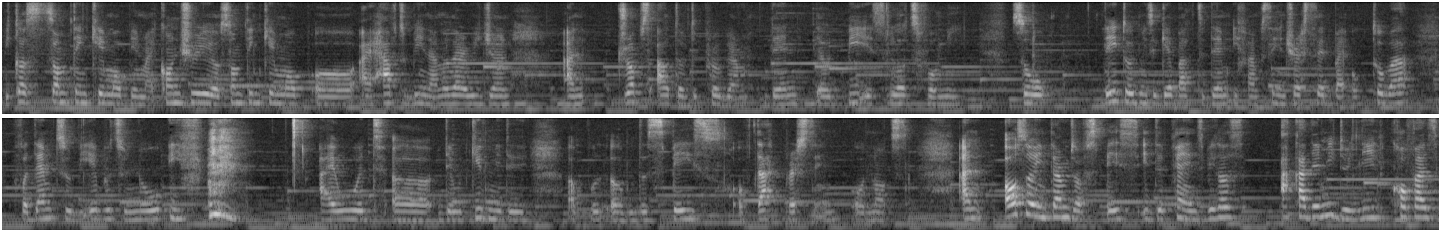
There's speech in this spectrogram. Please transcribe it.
because something came up in my country or something came up or I have to be in another region and drops out of the program then there would be a slot for me. So they told me to get back to them if I'm still interested by October for them to be able to know if I would uh, they would give me the uh, um, the space of that person or not. And also in terms of space it depends because Académie de Lille covers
